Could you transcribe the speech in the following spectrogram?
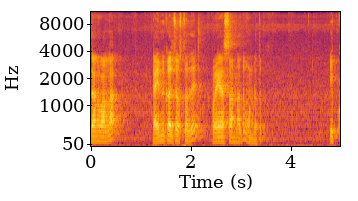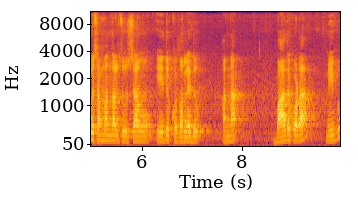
దానివల్ల టైం కలిసి వస్తుంది ప్రయాస అన్నది ఉండదు. ఎక్కువ సంబంధాలు చూసాము ఏది కుదరలేదు అన్న బాధ కూడా మీకు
